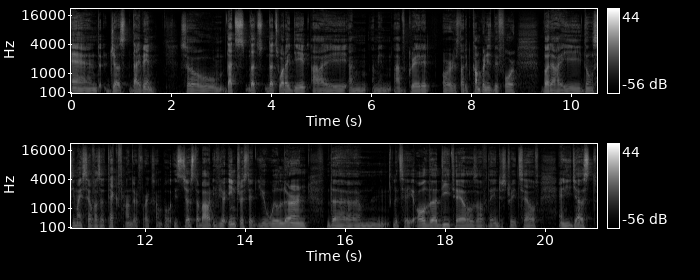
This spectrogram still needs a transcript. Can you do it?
and just dive in so that's that's that's what i did i am i mean i've created or started companies before but I don't see myself as a tech founder, for example. It's just about if you're interested, you will learn the, um, let's say, all the details of the industry itself, and you just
